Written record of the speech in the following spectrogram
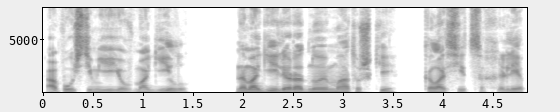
опустим ее в могилу. На могиле родной матушки колосится хлеб.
